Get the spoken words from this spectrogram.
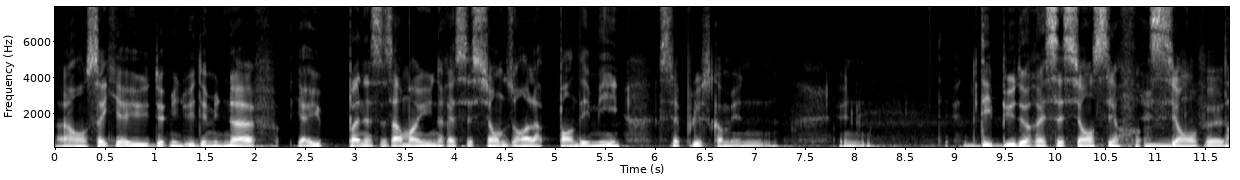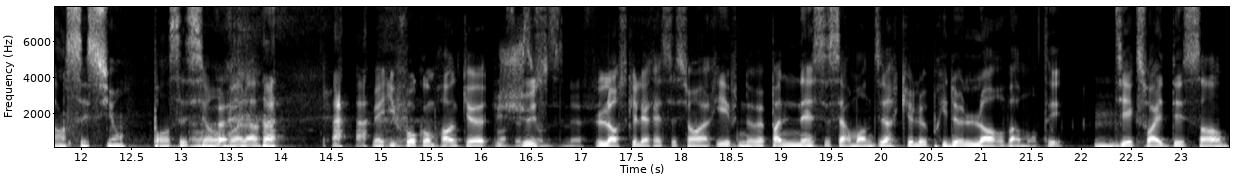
Alors, on sait qu'il y a eu 2008-2009. Il y a eu pas nécessairement eu une récession durant la pandémie. C'était plus comme une, une début de récession, si on, Une si on veut. Pensession. Possession, voilà. Mais il faut comprendre que Concession juste 19. lorsque les récessions arrivent ne veut pas nécessairement dire que le prix de l'or va monter. Hmm. DXY descend,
